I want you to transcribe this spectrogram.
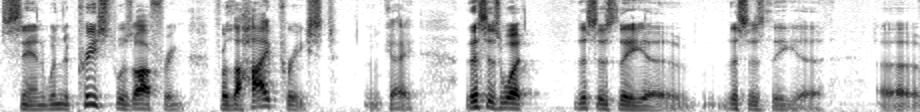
sinned, when the priest was offering for the high priest, okay, this is what, this is the, uh, this is the uh, uh,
